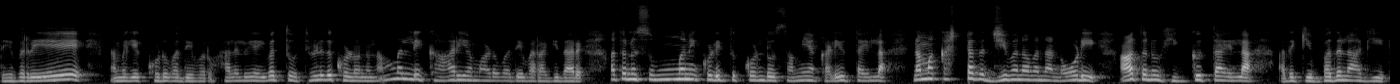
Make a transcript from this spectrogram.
ದೇವರೇ ನಮಗೆ ಕೊಡುವ ದೇವರು. ಹಲಲು ಇವತ್ತು ತಿಳಿದುಕೊಳ್ಳೋಣ, ನಮ್ಮಲ್ಲಿ ಕಾರ್ಯ ಮಾಡುವ ದೇವರಾಗಿದ್ದಾರೆ. ಆತನು ಸುಮ್ಮನೆ ಕುಳಿತುಕೊಂಡು ಸಮಯ ಕಳೆಯುತ್ತಾ ಇಲ್ಲ. ನಮ್ಮ ಕಷ್ಟದ ಜೀವನವನ್ನು ನೋಡಿ ಆತನು ಹಿಗ್ಗುತ್ತಾ ಇಲ್ಲ. ಅದಕ್ಕೆ ಬದಲಾಗಿ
